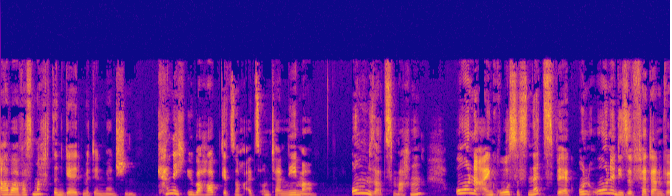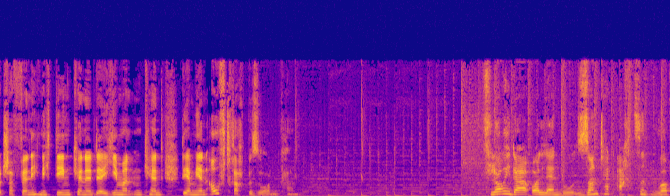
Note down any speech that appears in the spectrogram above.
Aber was macht denn Geld mit den Menschen? Kann ich überhaupt jetzt noch als Unternehmer Umsatz machen, ohne ein großes Netzwerk und ohne diese Vetternwirtschaft, wenn ich nicht den kenne, der jemanden kennt, der mir einen Auftrag besorgen kann? Florida, Orlando, Sonntag 18 Uhr,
